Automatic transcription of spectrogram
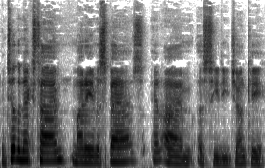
Until the next time, my name is Spaz, and I'm a CD junkie.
